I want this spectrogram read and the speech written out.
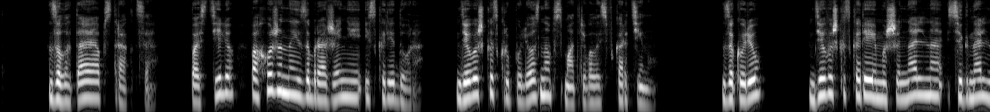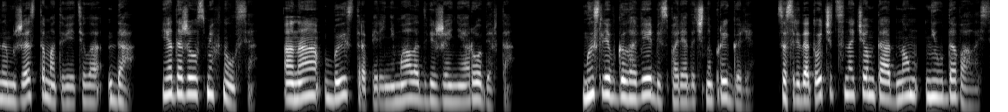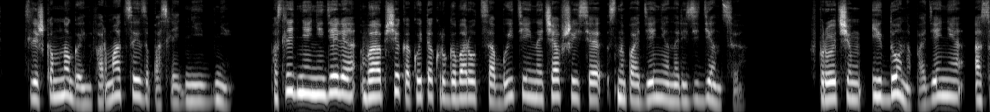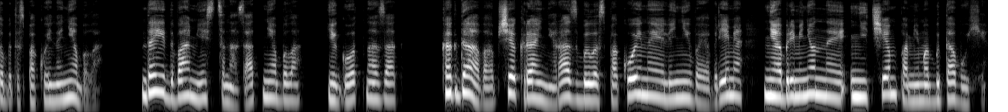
Золотая абстракция. По стилю похожа на изображение из коридора. Девушка скрупулезно всматривалась в картину. «Закурю?» Девушка скорее машинально, сигнальным жестом ответила «да». Я даже усмехнулся. Она быстро перенимала движение Роберта. Мысли в голове беспорядочно прыгали. Сосредоточиться на чем-то одном не удавалось. Слишком много информации за последние дни. Последняя неделя — вообще какой-то круговорот событий, начавшийся с нападения на резиденцию. Впрочем, и до нападения особо-то спокойно не было. Да и два месяца назад не было, и год назад. Когда вообще крайний раз было спокойное, ленивое время, не обремененное ничем помимо бытовухи?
